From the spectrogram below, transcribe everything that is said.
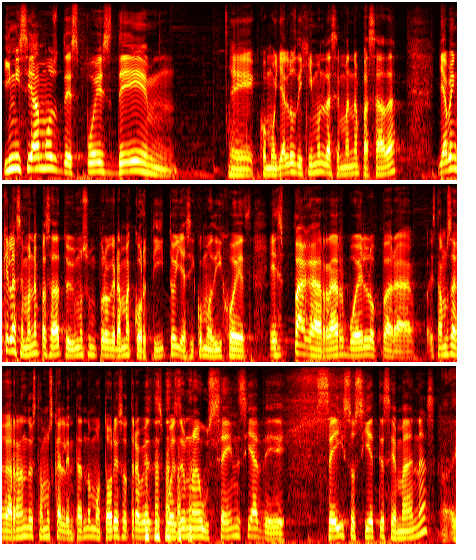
iniciamos después de, mm, eh, como ya los dijimos la semana pasada, ya ven que la semana pasada tuvimos un programa cortito y así como dijo Ed, es para agarrar vuelo, para, estamos agarrando, estamos calentando motores otra vez después de una ausencia de seis o siete semanas. Ay,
